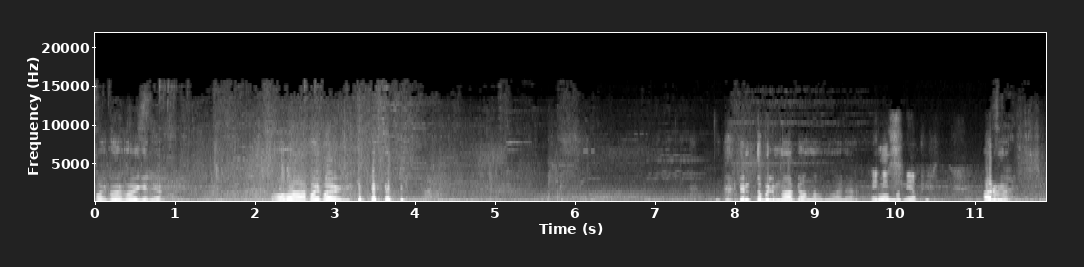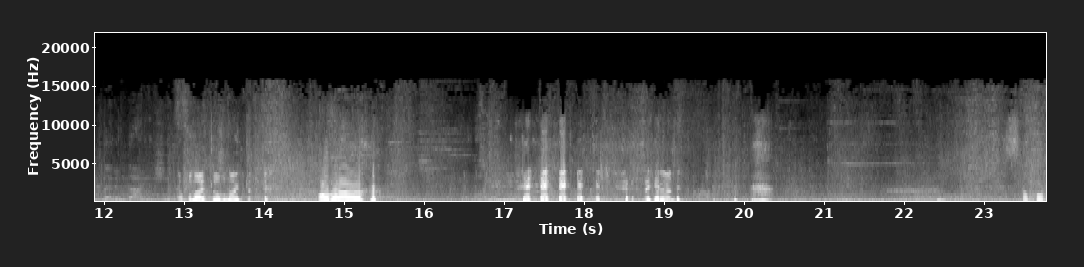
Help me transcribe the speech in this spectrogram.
Hoy hoy hoy geliyor. Aba hoy hoy. Benim W'm ne yapıyor anlamadım hala. En iyisini yapıyor. Harbi mi? Ya blind'la. Aba. Zehir aldı. Support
